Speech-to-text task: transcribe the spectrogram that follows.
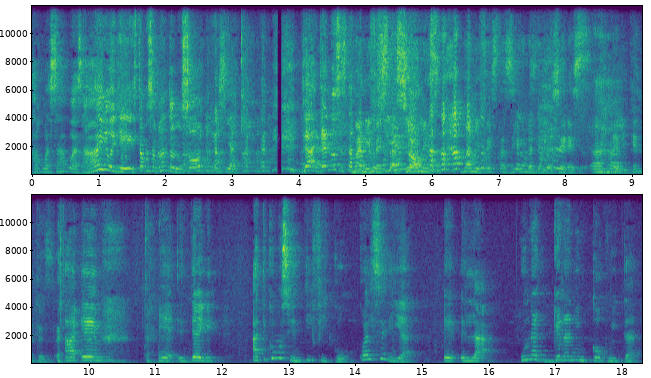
Aguas, aguas. Ay, oye, estamos hablando de los ovnis y aquí ya, ya nos están Manifestaciones, manifestaciones de los seres Ajá. inteligentes. Ah, em, eh, David, a ti como científico, ¿cuál sería eh, la, una gran incógnita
